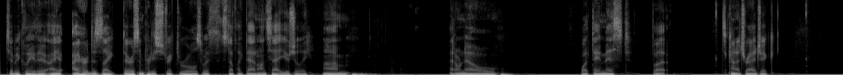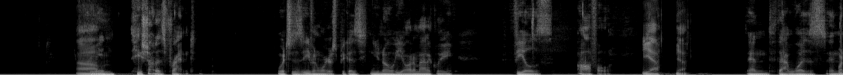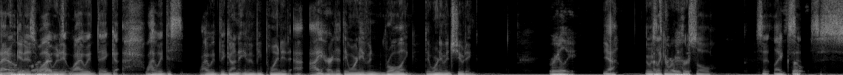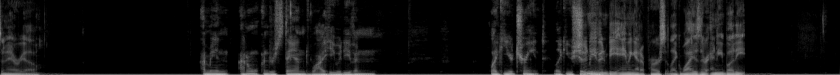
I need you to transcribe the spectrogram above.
typically there I, I heard there's like there are some pretty strict rules with stuff like that on set usually. Um I don't know what they missed, but it's kind of tragic. Um, I mean, he shot his friend, which is even worse because you know he automatically feels awful, yeah, yeah. and that was. And What I don't get is why would it? Why would the? Why would this? Why would the gun even be pointed? At, I heard that they weren't even rolling. They weren't even shooting. really? Yeah. It was That's like a crazy. rehearsal, like So- scenario. I mean, I don't understand why he would even like you're trained. Like you should Shouldn't be even be aiming at a person. Like, why is there anybody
